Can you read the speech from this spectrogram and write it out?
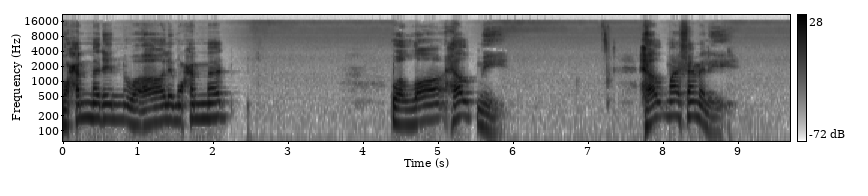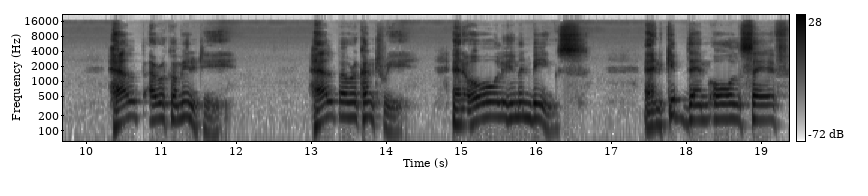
Muhammadin wa ali Muhammad. Allah, help me. Help my family. Help our community. Help our country and all human beings and keep them all safe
